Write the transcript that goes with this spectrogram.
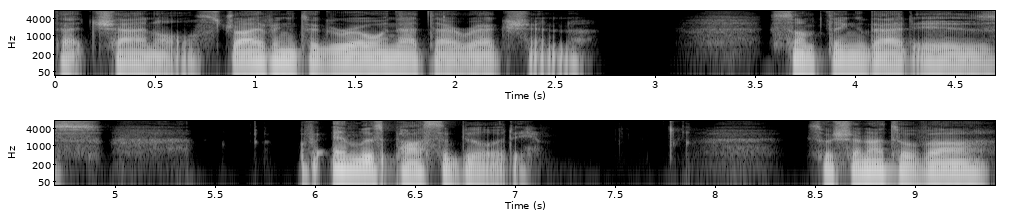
that channel, striving to grow in that direction, something that is of endless possibility. So, Shana Tova,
